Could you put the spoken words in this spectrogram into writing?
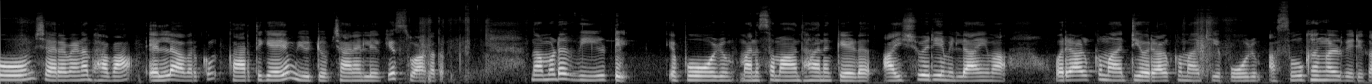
ഓം ശരവണ ഭവ എല്ലാവർക്കും കാർത്തികേയം യൂട്യൂബ് ചാനലിലേക്ക് സ്വാഗതം. നമ്മുടെ വീട്ടിൽ എപ്പോഴും മനസ്സമാധാനക്കേട് ഐശ്വര്യമില്ലായ്മ ഒരാൾക്ക് മാറ്റി ഒരാൾക്ക് മാറ്റി എപ്പോഴും അസുഖങ്ങൾ വരിക.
